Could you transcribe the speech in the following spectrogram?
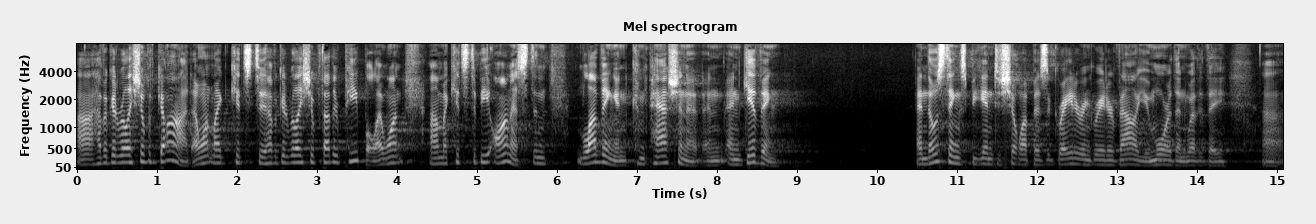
uh, have a good relationship with God. I want my kids to have a good relationship with other people. I want uh, my kids to be honest and loving and compassionate and, and giving. And those things begin to show up as a greater and greater value more than whether they uh,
